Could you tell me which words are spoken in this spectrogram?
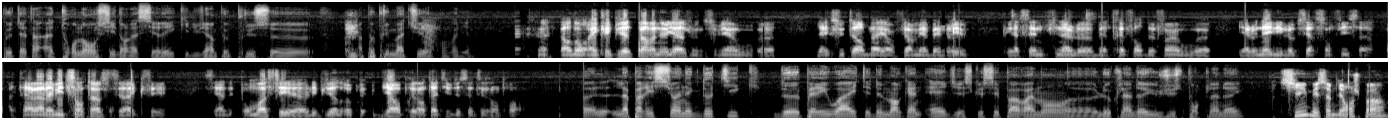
peut-être un, un tournant aussi dans la série qui devient un peu plus, un peu plus mature, on va dire. Pardon, avec l'épisode Paranoia, je me souviens où euh, Lex Luthor bah, est enfermé à Bellerive. Et la scène finale euh, bah, très forte de fin où euh, il y a Lionel, il observe son fils à, à travers la vie de Santin. C'est vrai que c'est, c'est un des- pour moi, c'est euh, l'épisode repré- bien représentatif de cette saison 3. Euh, L'apparition anecdotique de Perry White et de Morgan Edge, est-ce que c'est pas vraiment euh, le clin d'œil juste pour clin d'œil? Si, mais ça me dérange pas.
